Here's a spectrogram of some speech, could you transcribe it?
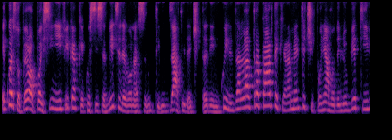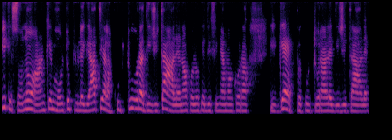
e questo però poi significa che questi servizi devono essere utilizzati dai cittadini. Quindi dall'altra parte chiaramente ci poniamo degli obiettivi che sono anche molto più legati alla cultura digitale, no? quello che definiamo ancora il gap culturale digitale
